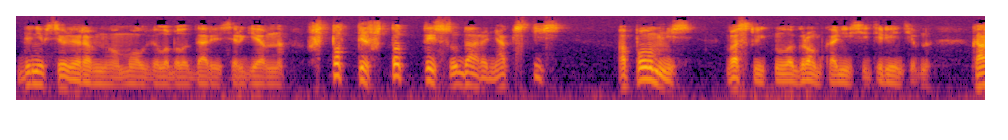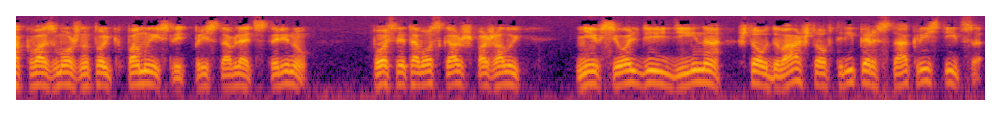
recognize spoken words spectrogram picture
Да не все ли равно, — молвила была Дарья Сергеевна. Что ты, что ты, сударыня, окстись! Опомнись! — воскликнула громко Анисия Терентьевна. Как возможно только помыслить, представлять старину? После того скажешь, пожалуй, не все ль едино, что в два, что в три перста креститься.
